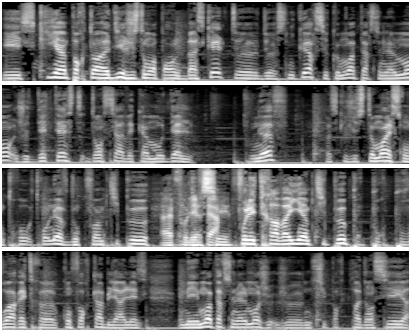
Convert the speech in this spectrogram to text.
Et ce qui est important à dire justement par exemple de basket, de sneakers, c'est que moi personnellement, je déteste danser avec un modèle tout neuf parce que justement elles sont trop trop neuves donc faut un petit peu Ah, faut les faire. Faut les travailler un petit peu pour, pour pouvoir être euh, confortable et à l'aise. Mais moi personnellement, je, je ne supporte pas danser, euh,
